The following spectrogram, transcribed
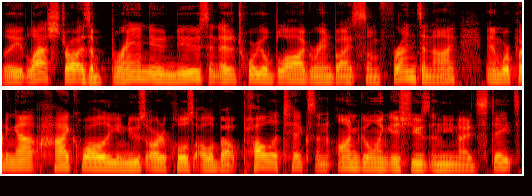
The Last Straw is a brand new news and editorial blog ran by some friends and I, and we're putting out high quality news articles all about politics and ongoing issues in the United States.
